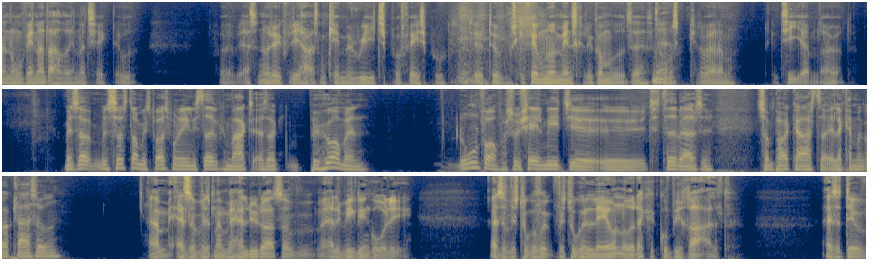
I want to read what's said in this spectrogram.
er nogle venner, der har været inde og tjekke det ud. For, altså nu er det jo ikke, fordi jeg har sådan en kæmpe reach på Facebook. Så det, det er jo måske 500 mennesker, det kommer ud til. Så Ja. måske kan der være der måske 10 af dem, der har hørt det. Men så, men så står mit spørgsmål egentlig stadigvæk ved magt. Altså, behøver man nogen form for social medie øh, tilstedeværelse som podcaster, eller kan man godt klare sig uden? Jamen, altså, hvis man vil have lyttere, så er det virkelig en god idé. Altså, hvis du kan, få- hvis du kan lave noget, der kan gå viralt. Altså, det er jo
